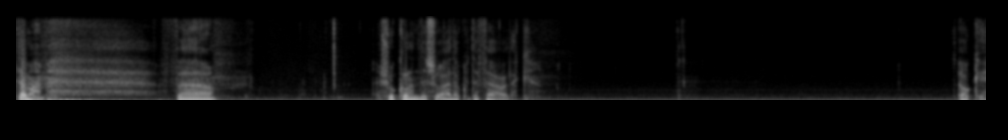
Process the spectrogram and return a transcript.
تمام. ف شكرا لسؤالك وتفاعلك. أوكي.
